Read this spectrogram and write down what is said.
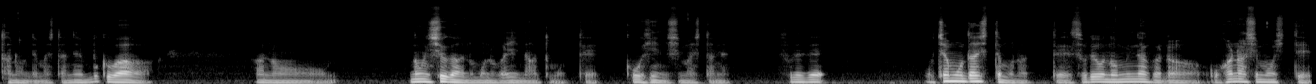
頼んでましたね。僕は、あのノンシュガーのものがいいなと思って、コーヒーにしましたね。それで、お茶も出してもらって、それを飲みながらお話もして、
